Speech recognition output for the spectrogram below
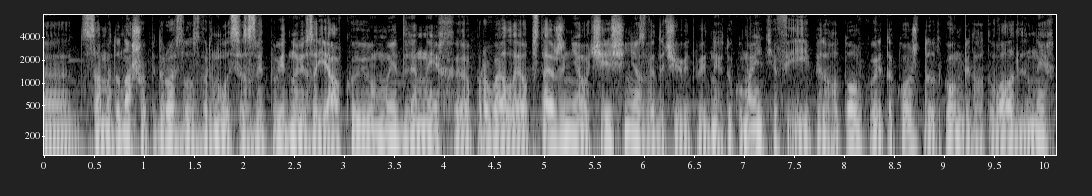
е, саме до нашого підрозділу, звернулися з відповідною заявкою. Ми для них е, провели обстеження, очищення з видачею відповідних документів і підготовкою. Також додатково підготували для них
